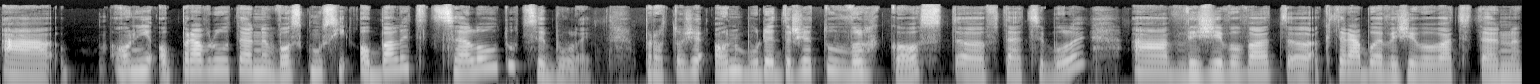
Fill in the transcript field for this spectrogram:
a oni opravdu ten vosk musí obalit celou tu cibuli, protože on bude držet tu vlhkost eh, v té cibuli a vyživovat, která bude vyživovat ten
